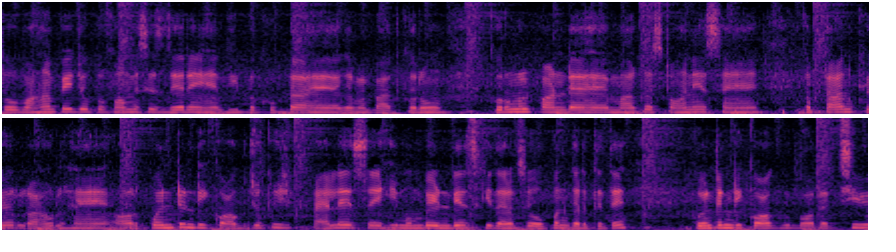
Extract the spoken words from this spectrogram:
तो वहाँ पे जो परफॉर्मेंसेस दे रहे हैं, दीपक हुड्डा है, अगर मैं बात करूँ, कुरुनल पांड्या है, मार्कस टॉनिस हैं, कप्तान खेल राहुल हैं, और क्विंटन डी कॉक, जो कि पहले से ही मुंबई इंडियंस की तरफ़ से ओपन करते थे। क्विंटन डी कॉक भी बहुत अच्छी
